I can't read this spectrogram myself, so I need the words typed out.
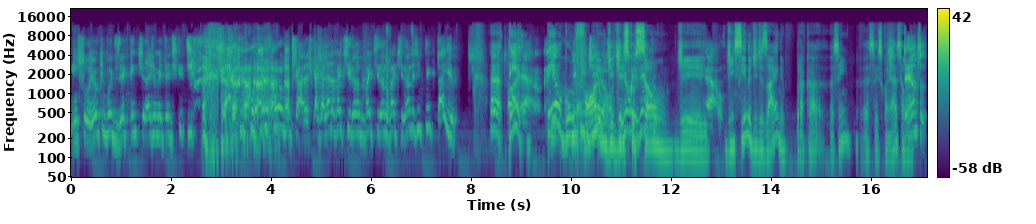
Não sou eu que vou dizer que tem que tirar a geometria descritiva. Porque fogo, cara. A galera vai tirando, vai tirando, vai tirando, a gente tem que estar tá aí. É, tem, é, tem algum pediram, fórum de discussão um de, é, de ensino de design, por acaso, assim? Vocês conhecem? Dentro,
